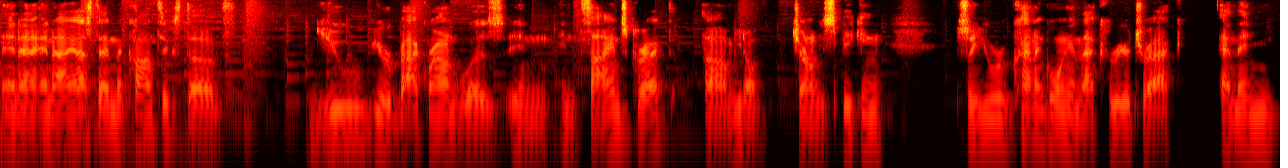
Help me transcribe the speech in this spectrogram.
And I, and I asked that in the context of you, your background was in, in science, correct? Um, you know, generally speaking. So you were kind of going in that career track. And then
